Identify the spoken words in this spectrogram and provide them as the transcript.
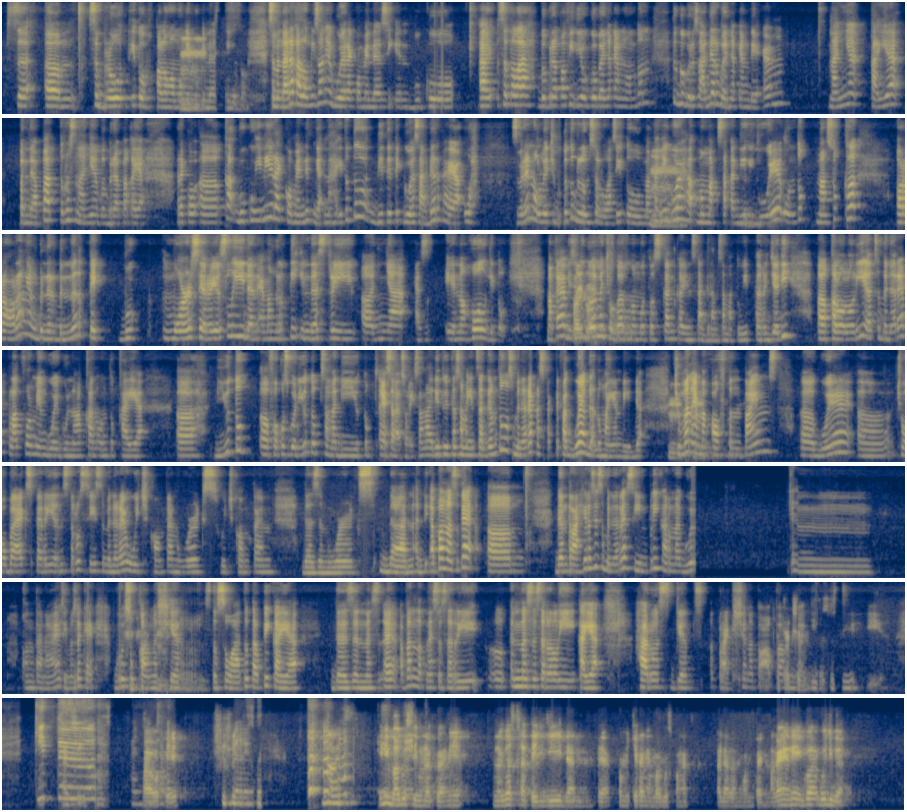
se um, sebroad itu kalau ngomongin hmm. buku industri gitu. Sementara kalau misalnya gue rekomendasiin buku uh, setelah beberapa video gue banyak yang nonton tuh gue baru sadar banyak yang DM nanya kayak pendapat terus nanya beberapa kayak reko uh, kak buku ini recommended nggak? Nah itu tuh di titik gue sadar kayak wah sebenarnya knowledge gue tuh belum seluas itu. Makanya hmm. gue memaksakan diri gue untuk masuk ke orang-orang yang bener-bener take book more seriously dan emang ngerti industri-nya as in a whole gitu Makanya abis right, itu gue right. mencoba memutuskan ke Instagram sama Twitter. Jadi uh, kalau lo lihat sebenarnya platform yang gue gunakan untuk kayak uh, di YouTube uh, fokus gue di YouTube sama di YouTube eh sorry sama di Twitter sama Instagram tuh sebenarnya perspektif gue agak lumayan beda. Hmm. Cuman hmm. emang oftentimes uh, gue uh, coba experience terus sih sebenarnya which content works, which content doesn't works dan apa maksudnya um, dan terakhir sih sebenarnya simply karena gue hmm, konten aja sih. Maksudnya kayak gue suka nge-share sesuatu tapi kayak doesn't eh apa not necessary uh, necessarily kayak harus get attraction atau apa attraction. enggak gitu sih. Iya. Gitu. Oh, oke. Okay. no, ini bagus sih menurut gue. Ini menurut gue strategi dan kayak pemikiran yang bagus banget dalam konten. Makanya ini gue gue juga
